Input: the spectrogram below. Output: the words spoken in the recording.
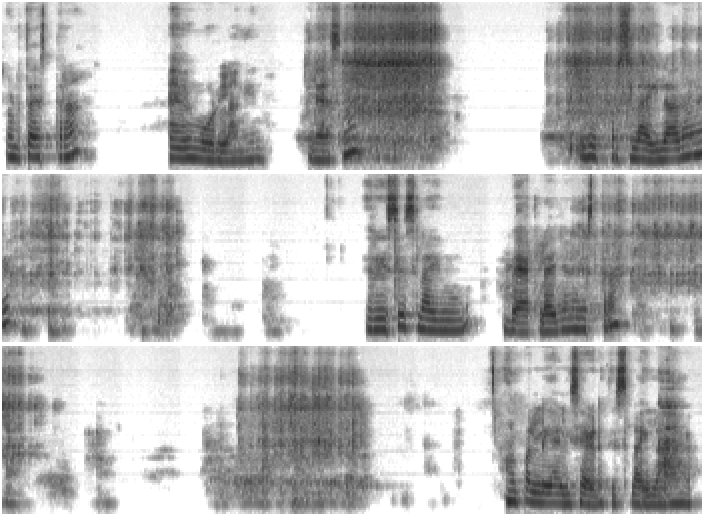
ਚੁੰਡ ਤਾਂ ਇਸ ਤਰ੍ਹਾਂ ਐਵੇਂ ਮੋੜ ਲਾਂਗੇ ਲੈਸ ਨੂੰ। ਇਹਦੇ ਉੱਪਰ ਸਿਲਾਈ ਲਾ ਦਾਂਗੇ। ਫਿਰ ਇਸੇ ਸਿਲਾਈ ਨੂੰ ਬੈਕ ਲੈ ਜਾਵਾਂਗੇ ਇਸ ਤਰ੍ਹਾਂ। ਹੁਣ ਪੱਲੇ ਵਾਲੀ ਸਾਈਡ ਤੇ ਸਿਲਾਈ ਲਾਵਾਂਗੇ ਆਪਾਂ।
